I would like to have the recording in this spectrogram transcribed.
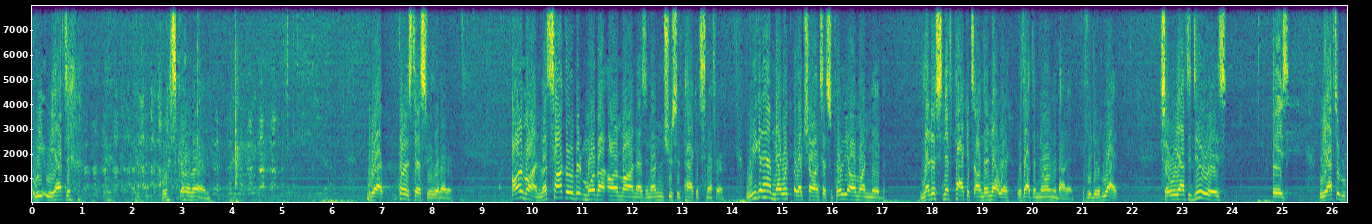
we we have to. what's going on? But Protus test suite, whatever. Armon. Let's talk a little bit more about Armon as an unintrusive packet sniffer. We can have network electronics that support the Armon MIB let us sniff packets on their network without them knowing about it, if we do it right. So what we have to do is, is we have to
